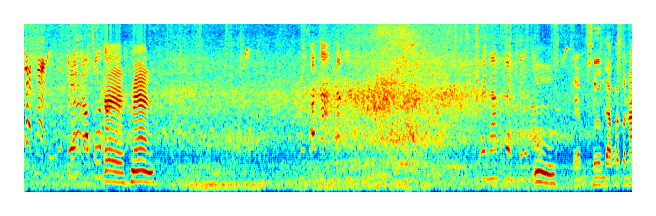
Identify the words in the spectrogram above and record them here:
ชาติหน้าดูเอาเชิญเออแม่นให้ชาติหน้าจัดรายงานแต่งเติมอืมแถมเสริมดังแล้วก็น้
